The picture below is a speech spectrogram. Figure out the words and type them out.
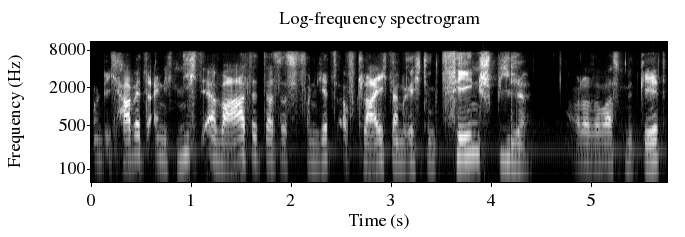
Und ich habe jetzt eigentlich nicht erwartet, dass es von jetzt auf gleich dann Richtung zehn Spiele oder sowas mitgeht.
